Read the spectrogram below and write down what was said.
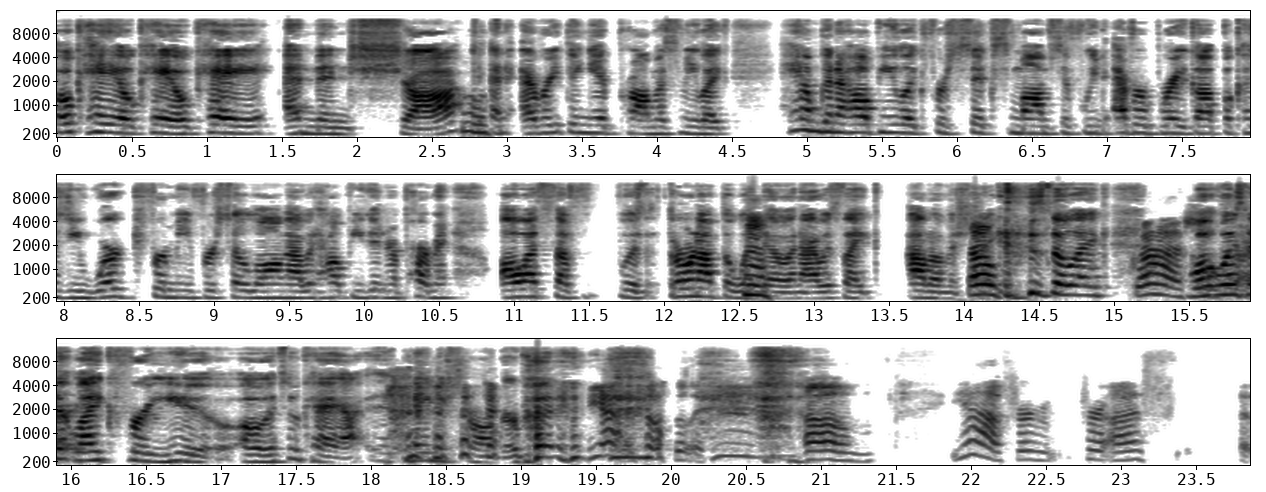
okay, okay, okay, and then shocked, and everything he had promised me, like, hey, I'm gonna help you like for six months if we'd ever break up because you worked for me for so long, I would help you get an apartment. All that stuff was thrown out the window, and I was like out on the Oh so, like, gosh, what I'm was it like for you? Oh, it's okay. It made me stronger, but Yeah, totally. Um, yeah, for for us, uh,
